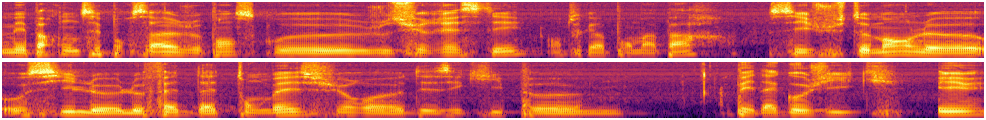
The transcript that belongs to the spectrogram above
mais, par contre, c'est pour ça, je pense que je suis resté, en tout cas pour ma part. C'est justement aussi le, fait d'être tombé sur des équipes pédagogiques et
